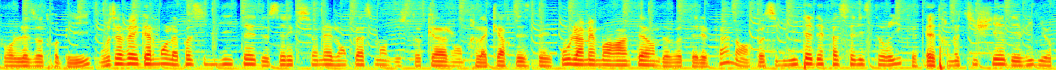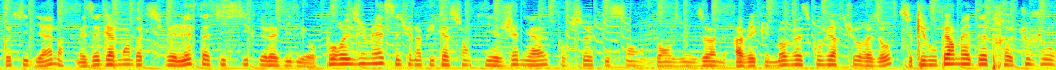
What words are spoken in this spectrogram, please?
pour les autres pays. Vous avez également la possibilité de sélectionner l'emplacement du stockage entre la carte SD ou la mémoire interne de votre téléphone, possibilité d'effacer l'historique, être notifié des vidéos quotidiennes, mais également d'activer les statistiques de la vidéo. Pour résumer, c'est une application qui est géniale pour ceux qui sont dans une zone avec une mauvaise couverture réseau, ce qui vous permet d'être toujours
